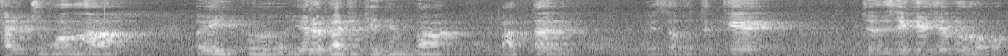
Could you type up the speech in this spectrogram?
탈중앙화의 그 여러 가지 개념과 맞닿아 있고 그래서 어떻게 전 세계적으로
